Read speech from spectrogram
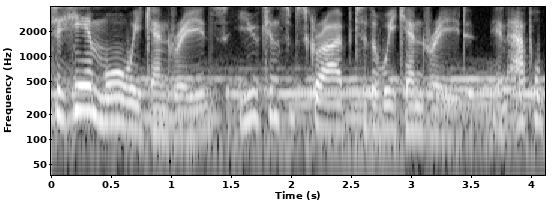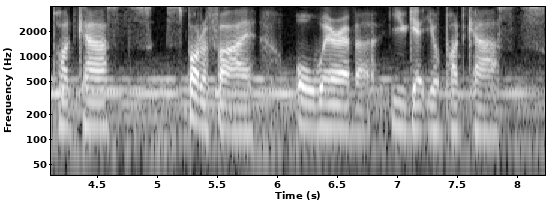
To hear more Weekend Reads, you can subscribe to The Weekend Read in Apple Podcasts, Spotify, or wherever you get your podcasts.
